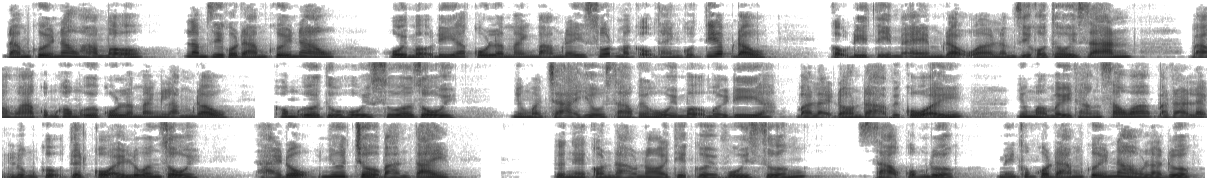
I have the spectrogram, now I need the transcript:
Đám cưới nào hả mỡ? Làm gì có đám cưới nào? Hồi mỡ đi á, cô Lâm Anh bám đây suốt mà cậu Thành có tiếp đâu. Cậu đi tìm em đậu á, làm gì có thời gian. Bà Hoa cũng không ưa cô Lâm Anh lắm đâu. Không ưa từ hồi xưa rồi. Nhưng mà chả hiểu sao cái hồi mợ mới đi á, bà lại đon đả với cô ấy. Nhưng mà mấy tháng sau á, bà đã lạnh lùng cự tuyệt cô ấy luôn rồi. Thái độ như trở bàn tay. Tôi nghe con Đào nói thì cười vui sướng. Xạo cũng được, miễn không có đám cưới nào là được.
